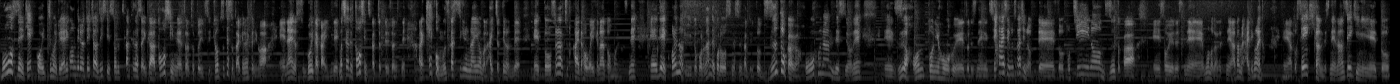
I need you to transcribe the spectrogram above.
もうすでに結構一問一答やり込んでるよって人はぜひそれ使ってくださいが、東進のやつはちょっと共通テストだけの人には、えー、難易度すごい高いんで、間違って東進使っちゃってる人はですね、あれ結構難しすぎる内容まで入っちゃってるんで、えっ、と、それはちょっと変えた方がいいかなと思いますね。えー、で、これのいいところ、なんでこれをお勧めするかというと、図とかが豊富なんですよね。えー、図は本当に豊富。えっ、とですね、世界史難しいのって、えっ、と、土地の図とか、えそういうですね、ものがですね、頭に入ってこないと。えあと、世期間ですね、何世紀に、えっ、と、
